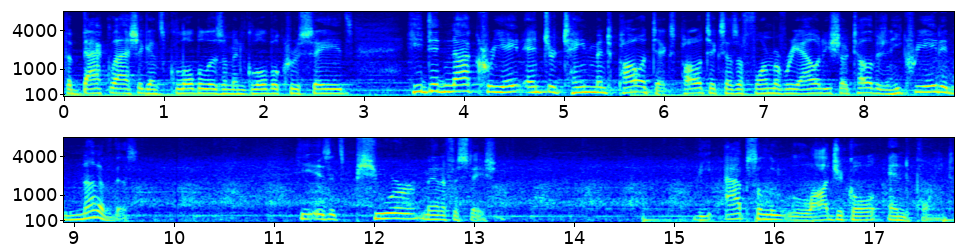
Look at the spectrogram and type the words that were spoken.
the backlash against globalism and global crusades. He did not create entertainment politics, politics as a form of reality show television. He created none of this. He is its pure manifestation. The absolute logical endpoint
